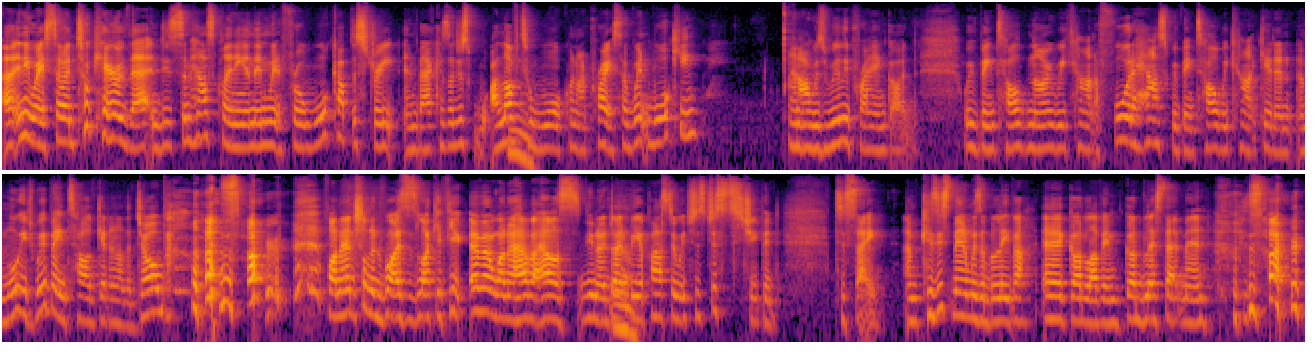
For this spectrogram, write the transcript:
Uh, anyway, so I took care of that and did some house cleaning and then went for a walk up the street and back because I just, I love to walk when I pray. So I went walking and I was really praying, God, we've been told no, we can't afford a house. We've been told we can't get an, a mortgage. We've been told get another job. so financial advice is like, if you ever want to have a house, you know, don't Yeah. be a pastor, which is just stupid to say. Because this man was a believer. Uh, God love him. God bless that man. so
